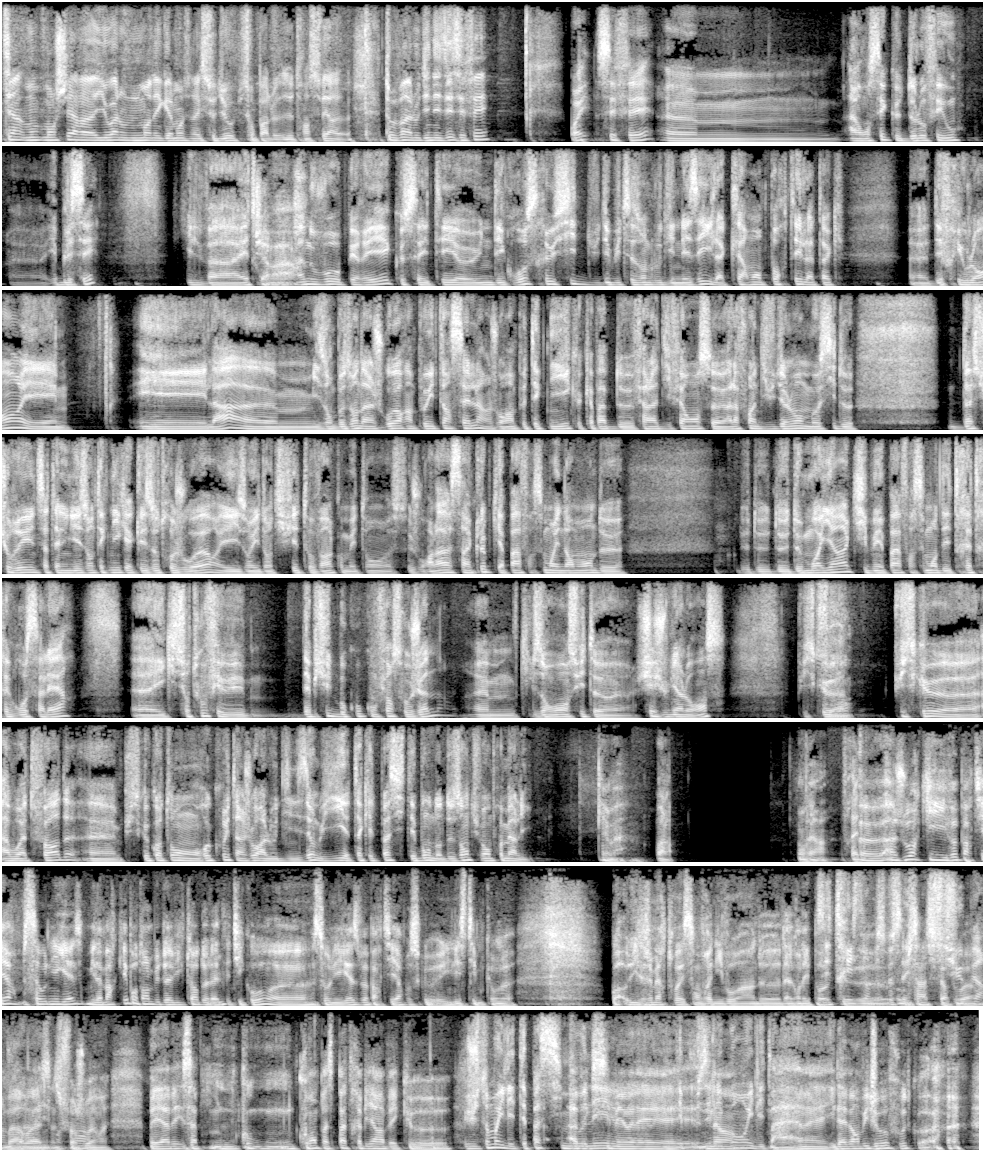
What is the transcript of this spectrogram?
Tiens, mon, mon cher euh, Johan, on nous demande également sur Studio, puisqu'on parle de, transfert. euh, Tovin à l'Odinese, c'est fait? Oui, c'est fait. Euh, alors on sait que Delofeu euh, est blessé, qu'il va être Gérard. à nouveau opéré, que ça a été une des grosses réussites du début de saison de l'Udinese. Il a clairement porté l'attaque euh, des Frioulans et et là, euh, ils ont besoin d'un joueur un peu étincelle, un joueur un peu technique, capable de faire la différence euh, à la fois individuellement, mais aussi de d'assurer une certaine liaison technique avec les autres joueurs. Et ils ont identifié Tovin comme étant euh, ce joueur-là. C'est un club qui a pas forcément énormément de de, de, de- de moyens, qui met pas forcément des très très gros salaires, euh, et qui surtout fait d'habitude beaucoup confiance aux jeunes, euh, qu'ils envoient ensuite euh, chez Julien Laurence, puisque. Puisque euh, à Watford, euh, puisque quand on recrute un joueur à l'Udinese, on lui dit t'inquiète pas, si t'es bon dans deux ans, tu vas en première ligue. Eh ben. On verra. Fred. Euh, un joueur qui veut partir, Saúl Niguez, il a marqué pourtant le but de la victoire de l'Atlético. Euh, Saúl Niguez veut partir parce qu'il estime que Bon, il n'a jamais retrouvé son vrai niveau hein, de, de la grande époque. C'est triste, hein, parce que c'est c'est un super, super joueur. Bah ouais, c'est un super joueur. Ouais. Mais avec ça, courant passe pas très bien avec. Euh, Justement, il n'était pas Simeone, avec Simeone, euh, il était plus élégant, il était Bah ouais, il avait envie de jouer au foot, quoi.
